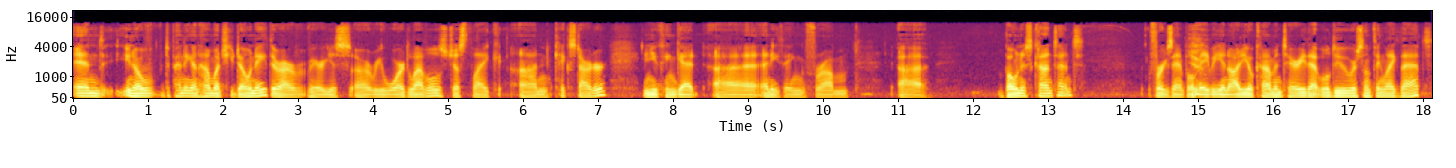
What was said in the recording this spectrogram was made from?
And, you know, depending on how much you donate, there are various uh, reward levels, just like on Kickstarter. And you can get uh, anything from uh, bonus content. For example, Yeah. maybe an audio commentary that we'll do or something like that.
